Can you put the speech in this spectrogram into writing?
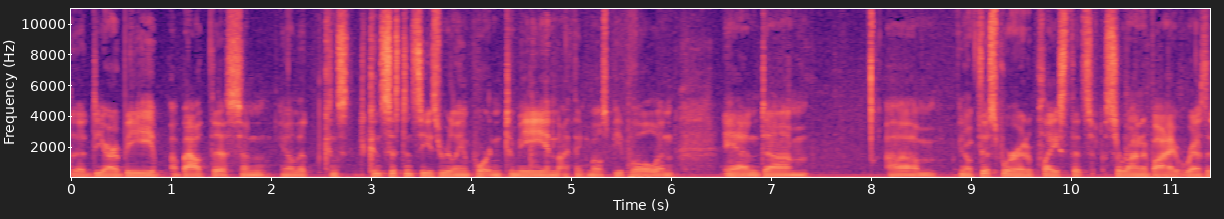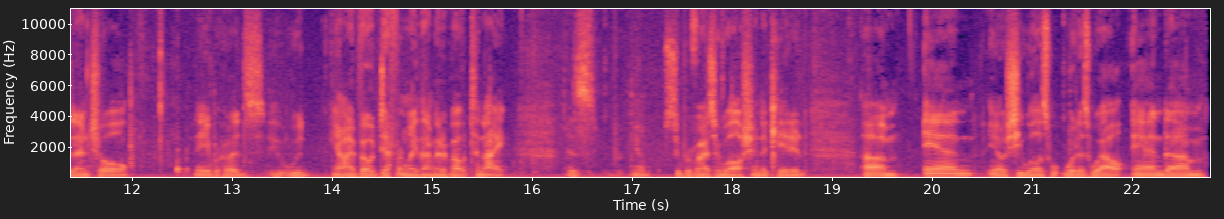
the DRB about this, and, you know, that cons- consistency is really important to me, and I think most people, and, and, um, um, you know, if this were at a place that's surrounded by residential neighborhoods, it would, you know, I'd vote differently than I'm going to vote tonight, as, you know, Supervisor Walsh indicated. Um, And, you know, she will, as- would as well. And, um,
